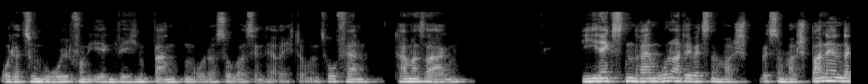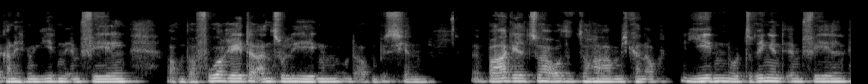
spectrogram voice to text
oder zum Wohl von irgendwelchen Banken oder sowas in der Richtung. Insofern kann man sagen, die nächsten drei Monate wird es nochmal wird's noch spannend. Da kann ich nur jedem empfehlen, auch ein paar Vorräte anzulegen und auch ein bisschen äh, Bargeld zu Hause zu haben. Ich kann auch jeden nur dringend empfehlen,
